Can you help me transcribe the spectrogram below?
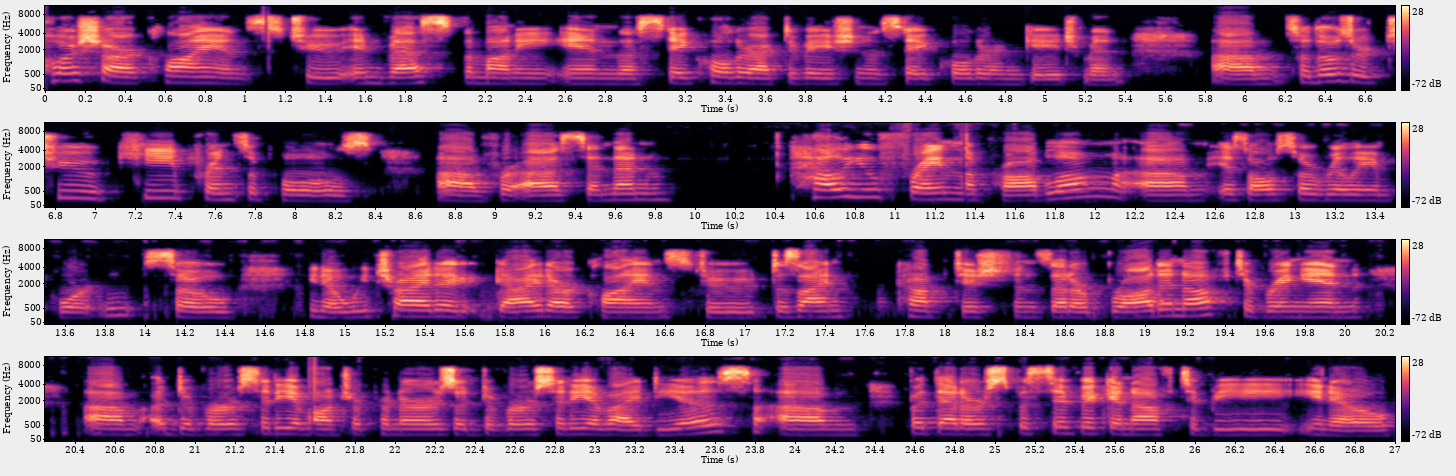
push our clients to invest the money in the stakeholder activation and stakeholder engagement. Um, so, those are two key principles uh, for us. And then how you frame the problem um, is also really important. So, you know, we try to guide our clients to design competitions that are broad enough to bring in um, a diversity of entrepreneurs, a diversity of ideas, um, but that are specific enough to be, you know,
